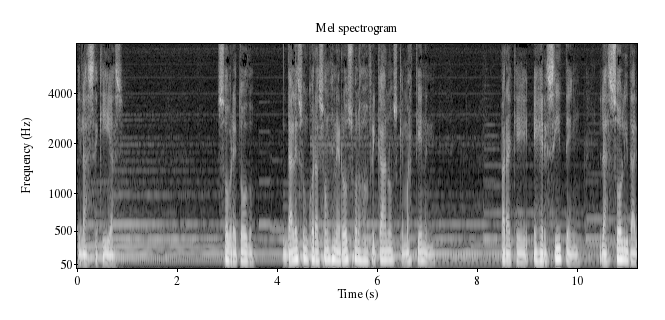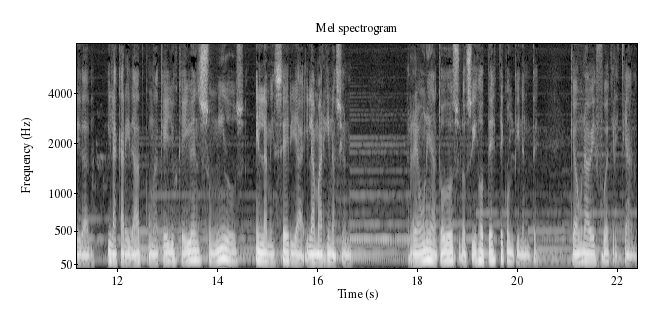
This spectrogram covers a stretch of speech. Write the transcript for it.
y las sequías. Sobre todo, dales un corazón generoso a los africanos que más tienen, para que ejerciten la solidaridad y la caridad con aquellos que viven sumidos en la miseria y la marginación reúne a todos los hijos de este continente que una vez fue cristiano,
